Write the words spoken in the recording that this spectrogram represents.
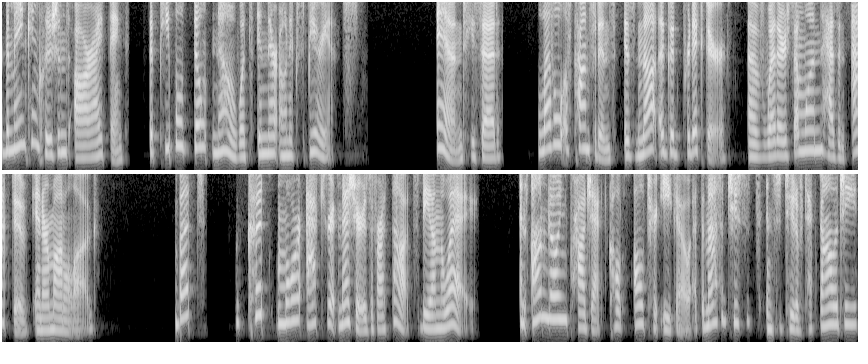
The main conclusions are, I think, that people don't know what's in their own experience. And, he said, level of confidence is not a good predictor of whether someone has an active inner monologue. But could more accurate measures of our thoughts be on the way? An ongoing project called Alter Ego at the Massachusetts Institute of Technology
